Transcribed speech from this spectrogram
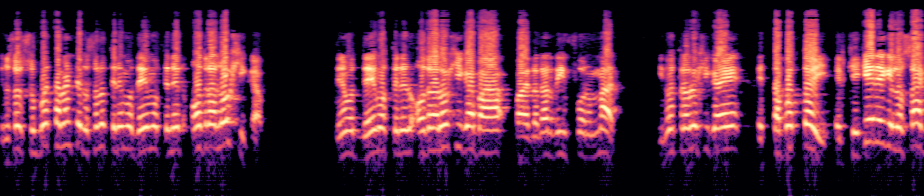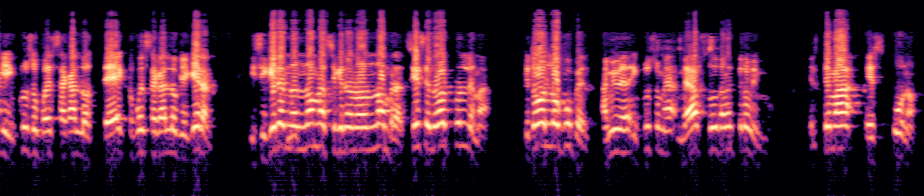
y nosotros supuestamente nosotros tenemos, debemos tener otra lógica. Tenemos, debemos tener otra lógica para tratar de informar. Y nuestra lógica es, está puesto ahí. El que quiere que lo saque, incluso puede sacar los textos, puede sacar lo que quieran. Y si quieren nos nombran, si quieren nos nombran. Si ese no es el problema, que todos lo ocupen. A mí incluso me, da absolutamente lo mismo. El tema es uno.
